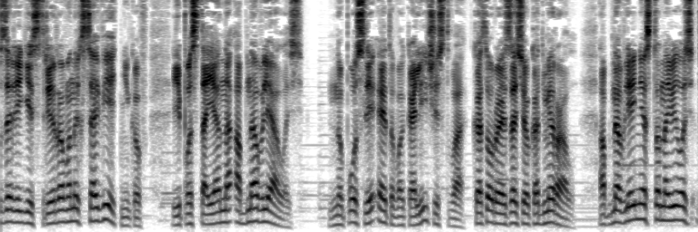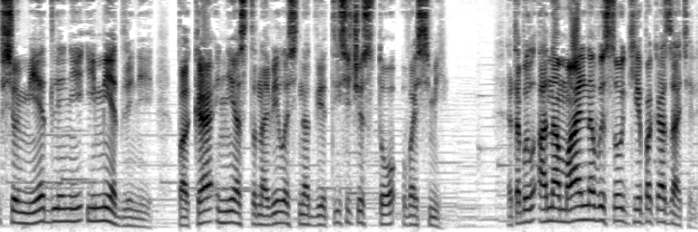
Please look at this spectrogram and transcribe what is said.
зарегистрированных советников и постоянно обновлялась. Но после этого количества, которое засек адмирал, обновление становилось все медленнее и медленнее, пока не остановилось на 2108. Это был аномально высокий показатель,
